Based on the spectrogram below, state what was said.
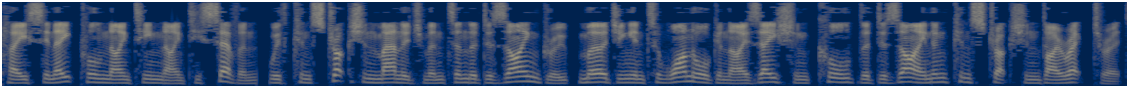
place in April 1997, with construction management and the design group merging into one organization called the Design and Construction Directorate.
